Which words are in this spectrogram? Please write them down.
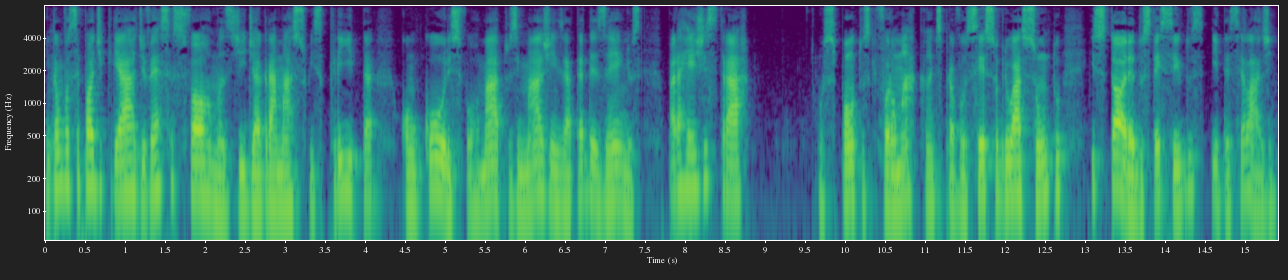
então você pode criar diversas formas de diagramar sua escrita, com cores, formatos, imagens e até desenhos, para registrar os pontos que foram marcantes para você sobre o assunto História dos tecidos e tecelagem.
